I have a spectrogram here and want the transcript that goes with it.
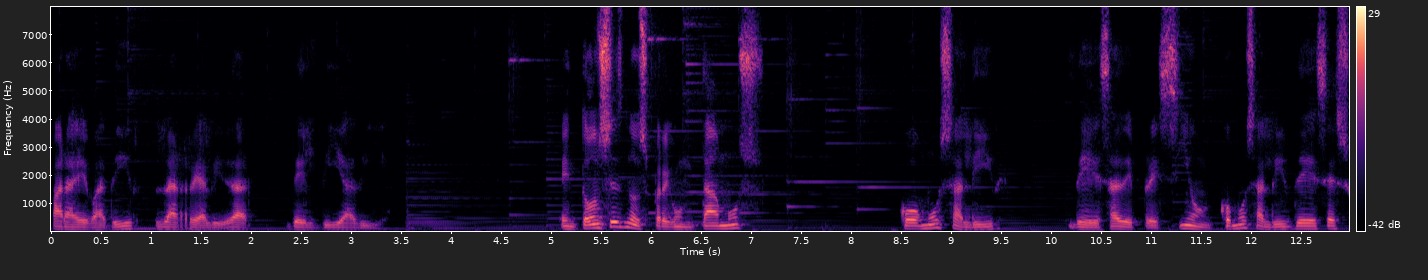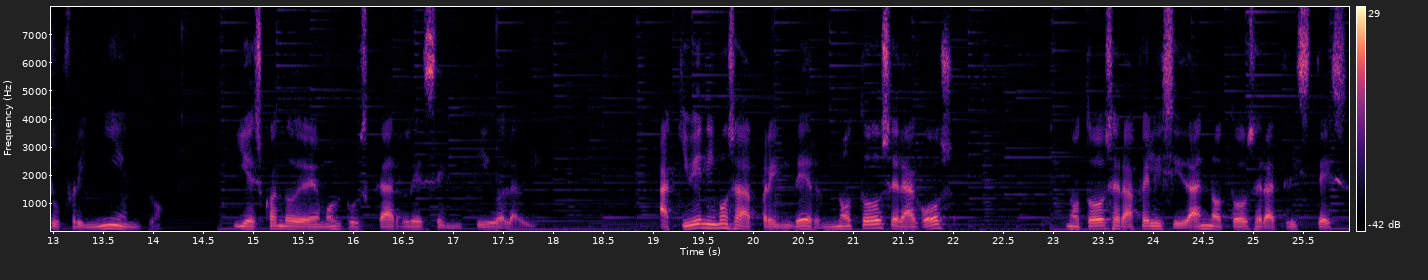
para evadir la realidad del día a día. Entonces nos preguntamos cómo salir de esa depresión, cómo salir de ese sufrimiento. Y es cuando debemos buscarle sentido a la vida. Aquí venimos a aprender, no todo será gozo, no todo será felicidad, no todo será tristeza.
